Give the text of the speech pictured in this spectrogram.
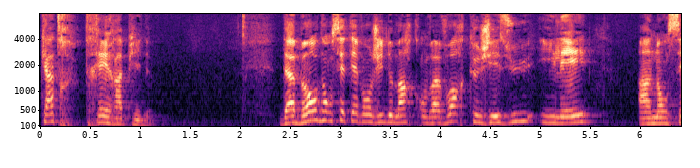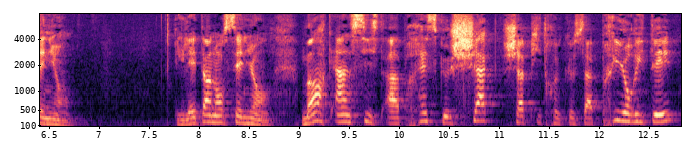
Quatre très rapides. D'abord, dans cet évangile de Marc, on va voir que Jésus, il est un enseignant. Il est un enseignant. Marc insiste à presque chaque chapitre que sa priorité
